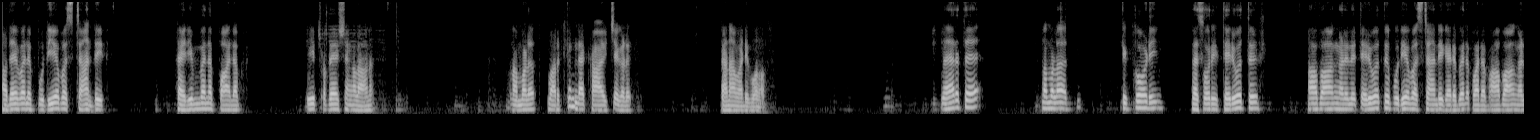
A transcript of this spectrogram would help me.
അതേപോലെ പുതിയ ബസ് സ്റ്റാൻഡ് കരിമ്പന പാലം ഈ പ്രദേശങ്ങളാണ്. നമ്മൾ വർക്കിന്റെ കാഴ്ചകൾ കാണാൻ വേണ്ടി പോകണം നേരത്തെ നമ്മളെ തിക്കോടി സോറി തെരുവത്ത് ആ ഭാഗങ്ങളിൽ തെരുവത്ത് പുതിയ ബസ് സ്റ്റാൻഡ് കരുബനപുരം ആ ഭാഗങ്ങൾ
